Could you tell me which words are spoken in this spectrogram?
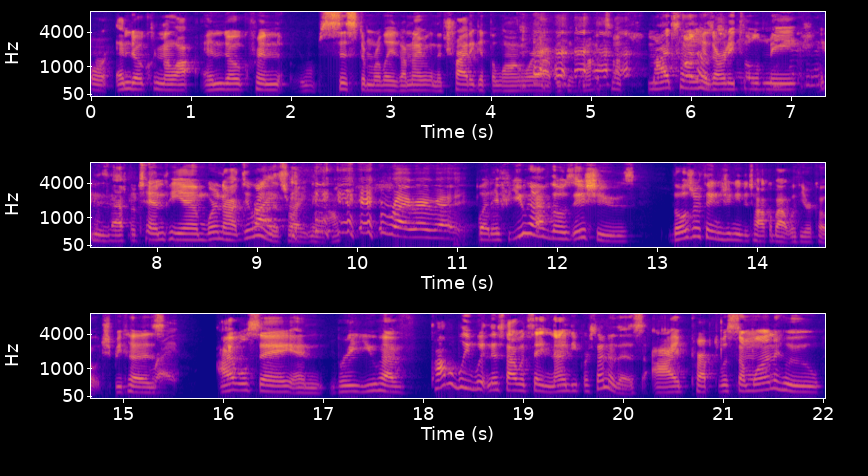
or endocrine endocrine system related. I'm not even going to try to get the long word out because my, tongue, my tongue has already told me it is after 10 p.m. We're not doing right. this right now. right, right, right. But if you have those issues, those are things you need to talk about with your coach because right. I will say, and Bri, you have probably witnessed, I would say, 90% of this. I prepped with someone who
